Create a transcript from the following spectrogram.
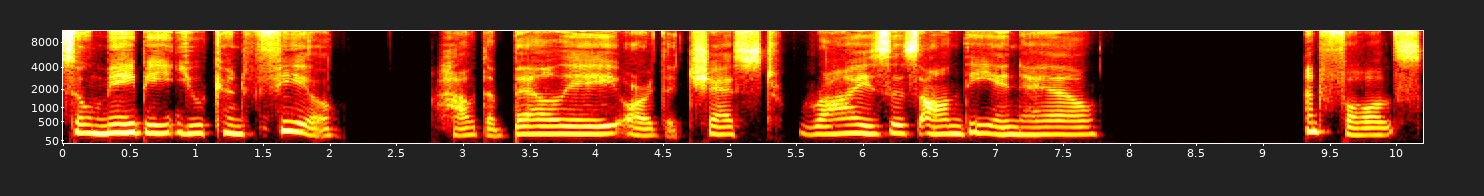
So maybe you can feel how the belly or the chest rises on the inhale and falls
